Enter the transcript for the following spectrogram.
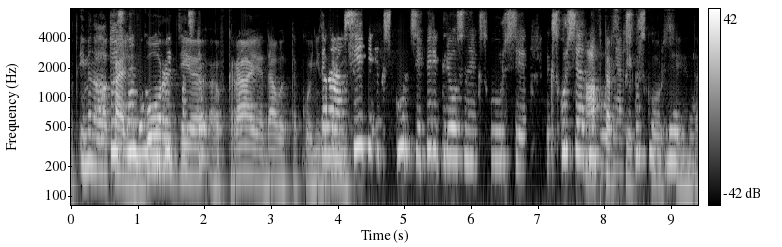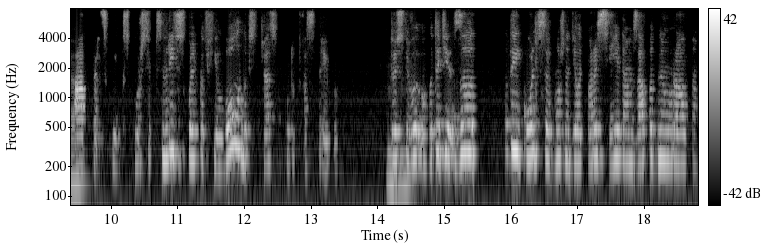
Вот именно а, локальный, в городе, э, в крае, да, вот такой, не Да, все эти экскурсии, перекрестные экскурсии, экскурсии одного Авторские дня, экскурсии, экскурсии да. авторские экскурсии. Посмотрите, сколько филологов сейчас будут востребованы. Mm-hmm. То есть вот эти золотые кольца можно делать по России, там Западный Урал, там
